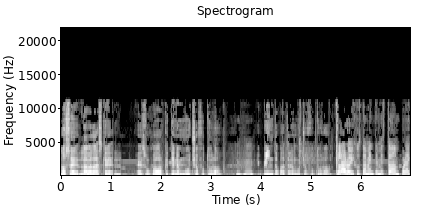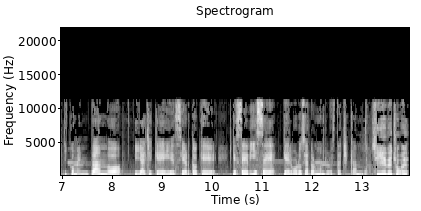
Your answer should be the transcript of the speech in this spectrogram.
No sé, la verdad es que es un jugador que tiene mucho futuro, y pinta para tener mucho futuro. Claro, y justamente me estaban por aquí comentando y ya chequé y es cierto que, que se dice que el Borussia Dortmund lo está checando. Sí, de hecho, eh,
